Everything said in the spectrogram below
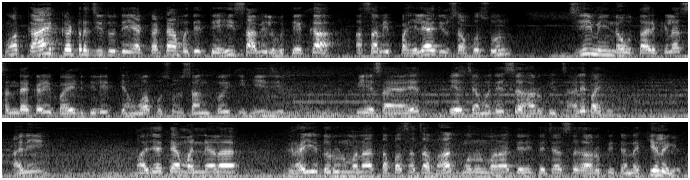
किंवा काय कट रचित होते? या कटामध्ये तेही सामील होते का? असा मी पहिल्या दिवसापासून जी मी नऊ तारखेला संध्याकाळी बाईट दिली तेव्हापासून सांगतोय की ही जी पी एस आय आहेत हे याच्यामध्ये सहआरोपी झाले पाहिजेत. आणि माझ्या त्या म्हणण्याला ग्राह्य धरून म्हणा तपासाचा भाग म्हणून म्हणा त्यांनी त्याच्या सहआरोपी त्यांना केलं गेलं.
